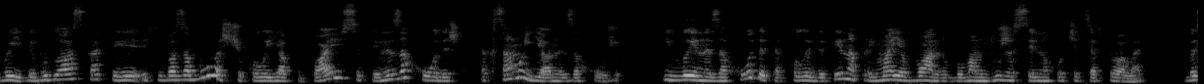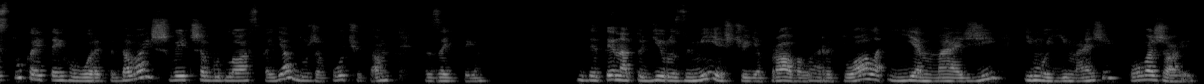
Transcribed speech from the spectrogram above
вийди, будь ласка, ти хіба забула, що коли я купаюся, ти не заходиш. Так само я не заходжу. І ви не заходите, коли дитина приймає ванну, бо вам дуже сильно хочеться в туалет. Ви стукаєте і говорите, давай швидше, будь ласка, я дуже хочу там зайти. Дитина тоді розуміє, що є правила ритуала, є межі, і мої межі поважають.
